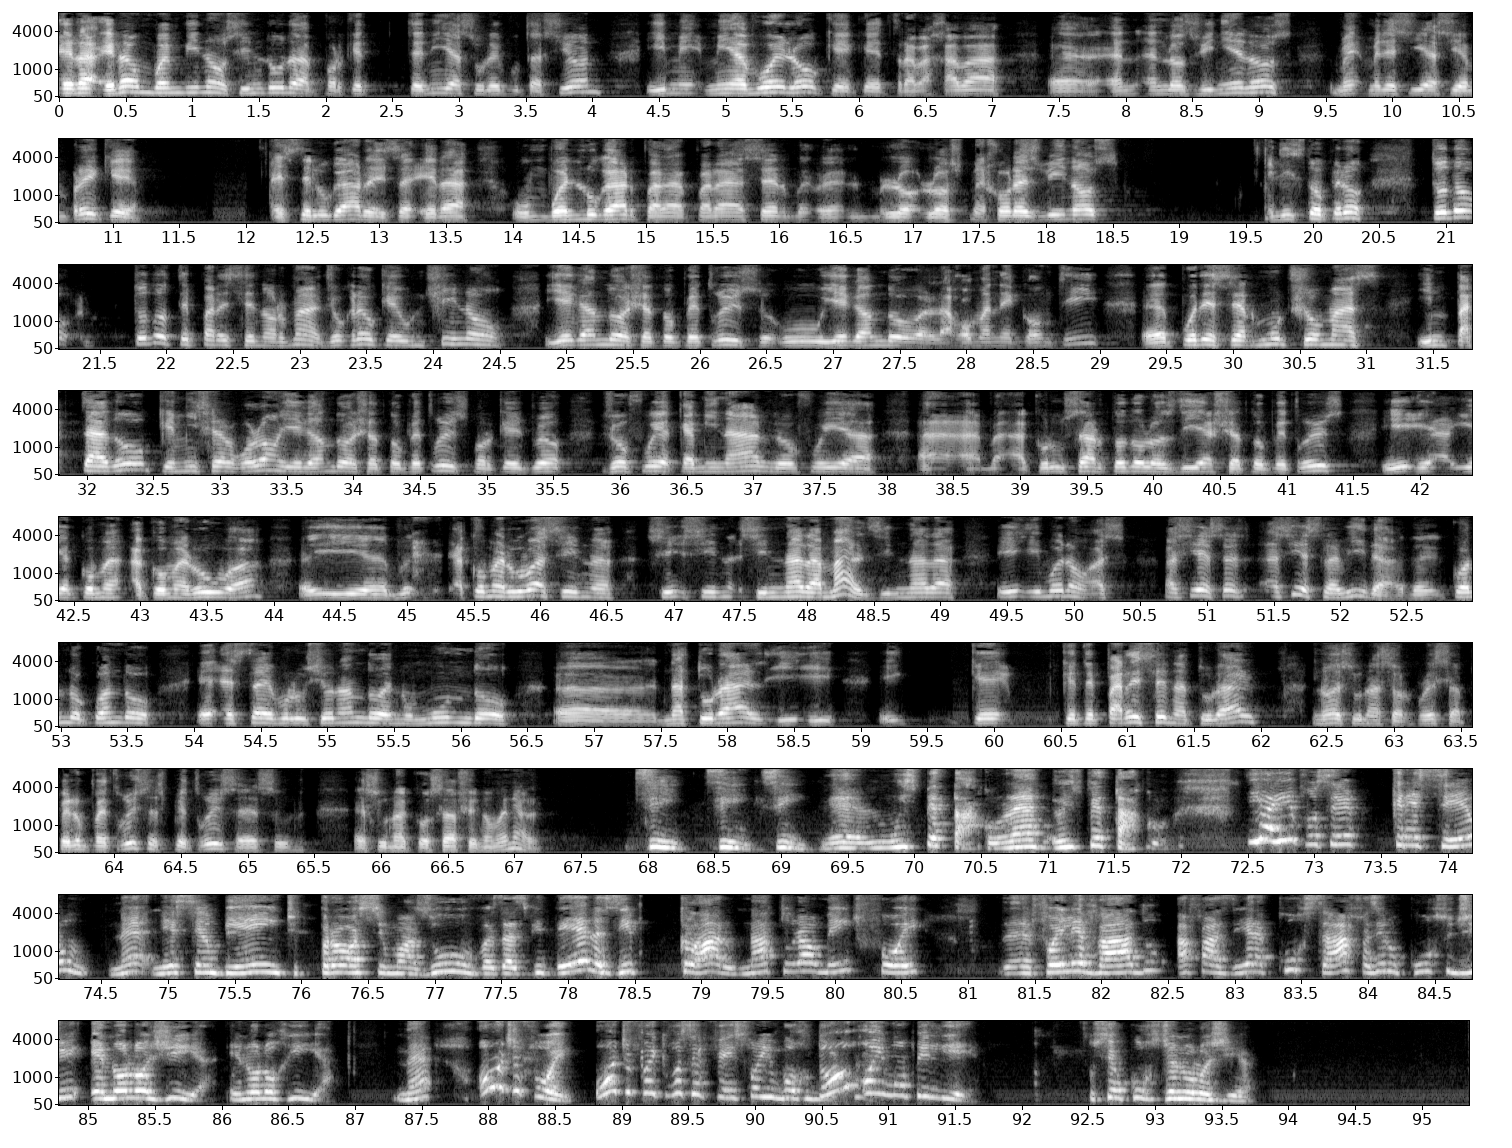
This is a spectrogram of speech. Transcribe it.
era, era un buen vino sin duda porque tenía su reputación y mi, mi abuelo que, que trabajaba en, los viñedos me decía siempre que este lugar era un buen lugar para, para hacer eh, los mejores vinos y listo, pero todo, todo te parece normal. Yo creo que un chino llegando a Chateau Petrus o llegando a la Romane Conti eh, puede ser mucho más impactado que Michel Roland llegando a Chateau Petrus, porque yo, yo fui a caminar, yo fui a, a, cruzar todos los días Chateau Petrus y, y a, comer, a comer uva y eh, a comer uva sin, sin, sin, sin, nada mal, sin nada. Y, y bueno, así es, así es la vida. Cuando, cuando eh, está evolucionando en un mundo natural y, y, y que, que, te parece natural, no es una sorpresa. Pero Petrus es Petrus, es, un, es una cosa fenomenal. Sim, sim, sim. É um espetáculo, né? É um espetáculo. E aí você cresceu né, nesse ambiente próximo às uvas, às videiras, e, claro, naturalmente foi, é, foi levado a fazer, a cursar, fazer o curso de enologia, enologia. Né? Onde foi? Onde foi que você fez? Foi em Bordeaux ou em Montpellier? O seu curso de enologia?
